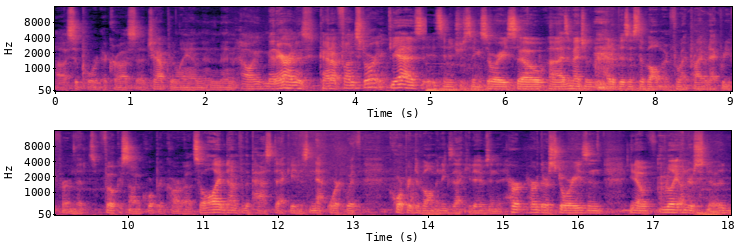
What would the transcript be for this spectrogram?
uh, support across uh, chapter land. And then how I met Aaron is kind of a fun story. Yeah, it's, it's an interesting story. So, uh, as I mentioned, I'm head of business development for my private equity firm that's focused on corporate carve out. So, all I've done for the past decade is network with corporate development executives and heard, heard their stories and you know really understood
